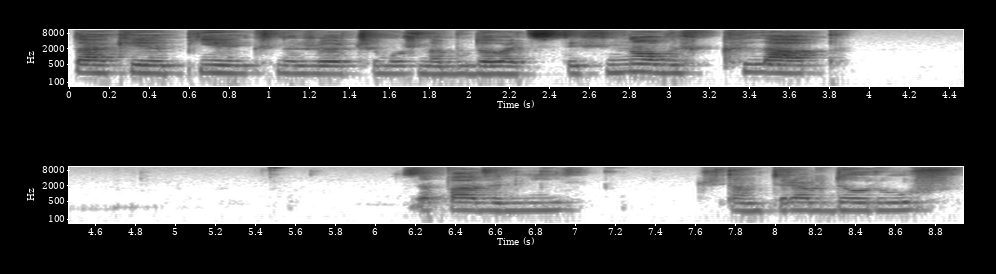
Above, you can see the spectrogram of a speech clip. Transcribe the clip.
takie piękne rzeczy można budować z tych nowych klap, zapadni, czy tam trapdorów,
